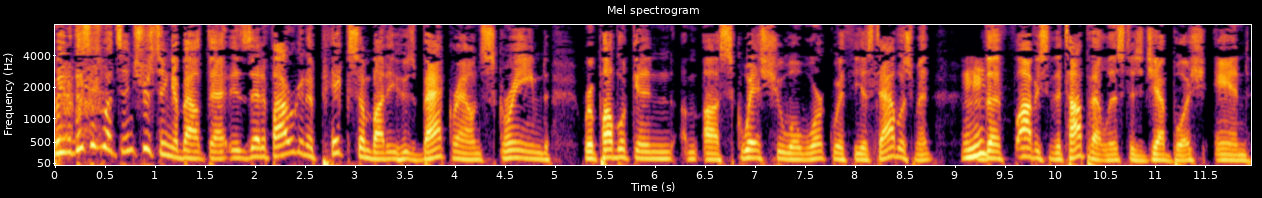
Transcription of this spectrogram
you know, this is what's interesting about that is that if I were going to pick somebody whose background screamed Republican um, uh, squish who will work with the establishment, mm-hmm. the obviously the top of that list is Jeb Bush, and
